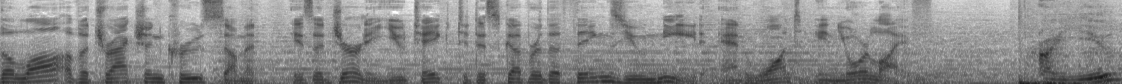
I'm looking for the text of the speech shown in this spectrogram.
The Law of Attraction Cruise Summit is a journey you take to discover the things you need and want in your life. Are you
